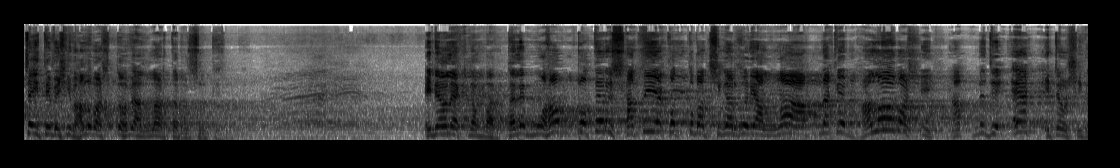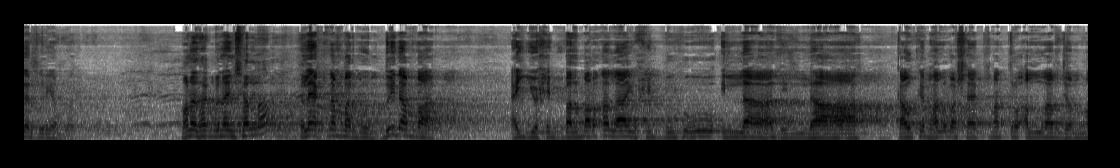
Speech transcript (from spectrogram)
চাইতে বেশি ভালোবাসতে হবে আল্লাহ আর তার রসুলকে। এটা হলো এক নম্বর। তাহলে মোহাম্মতের সাথে একত্ববাদ স্বীকার করি, আল্লাহ আপনাকে ভালোবাসি। আপনি যে এক, এটাও স্বীকার করি আমরা। মনে থাকবে না ইনশাল্লাহ? তাহলে এক নাম্বার গুণ। দুই নাম্বার। আইয়ুহিব্বাল কাউকে ভালোবাসা একমাত্র আল্লাহর জন্য।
